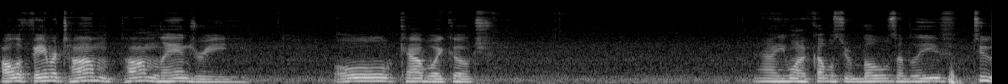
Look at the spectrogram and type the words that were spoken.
Hall of Famer Tom Tom Landry, old Cowboy coach. Uh, you won a couple Super Bowls, I believe. Two,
